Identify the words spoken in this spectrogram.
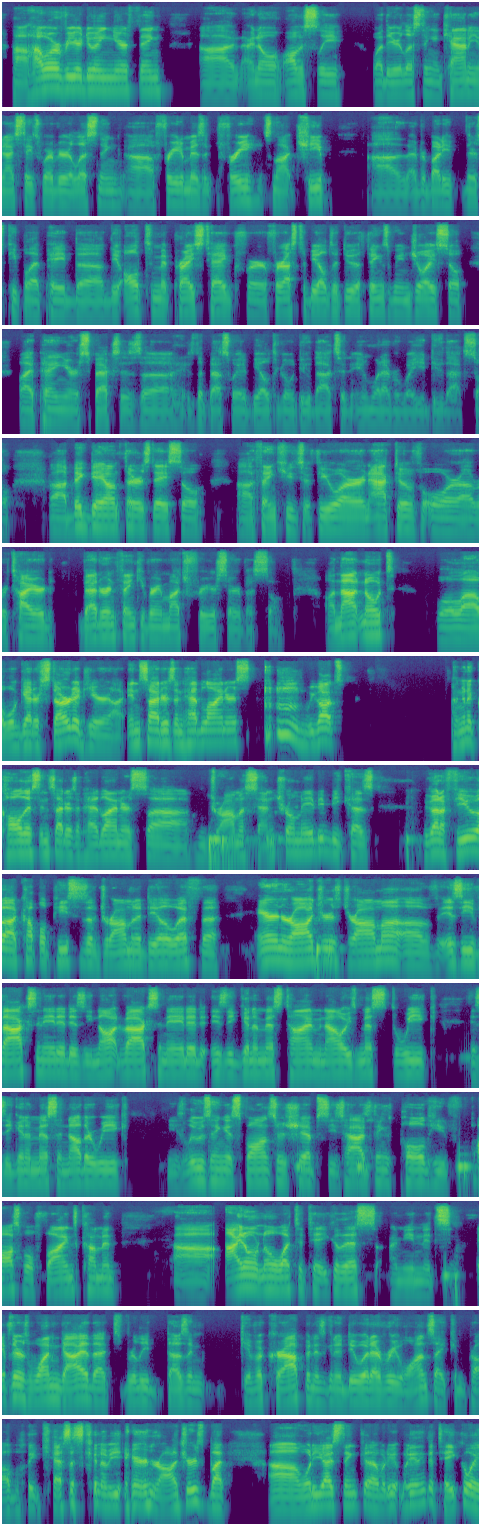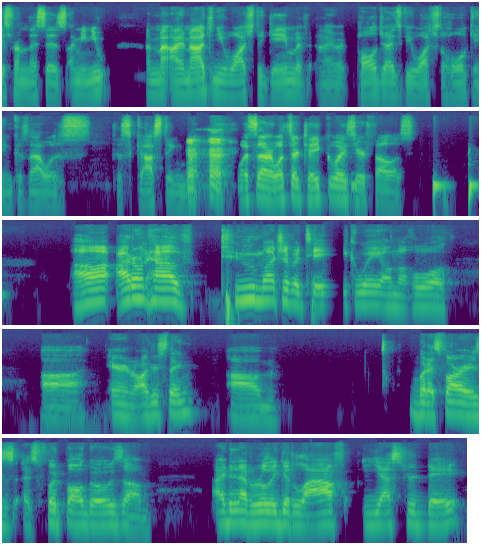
uh, however you're doing your thing, I know obviously whether you're listening in Canada, United States, wherever you're listening. Uh, freedom isn't free; it's not cheap. Uh, everybody, there's people that paid the the ultimate price tag for for us to be able to do the things we enjoy. So by paying your respects is uh is the best way to be able to go do that in, in whatever way you do that. So uh, big day on Thursday. So uh, thank you if you are an active or retired veteran. Thank you very much for your service. So on that note, we'll uh, we'll get her started here. Insiders and headliners. we got. I'm gonna call this insiders and headliners uh, drama central maybe because we got a few a uh, couple pieces of drama to deal with. The Aaron Rodgers drama of is he vaccinated? Is he not vaccinated? Is he gonna miss time? Now he's missed a week. Is he gonna miss another week? He's losing his sponsorships. He's had things pulled. He possible fines coming. Uh, I don't know what to take of this. I mean, it's if there's one guy that really doesn't give a crap and is going to do whatever he wants, I can probably guess it's going to be Aaron Rodgers. But uh, what do you guys think? Uh, what do you what do you think the takeaways from this is? I mean, you, I, I imagine you watched the game. If I apologize if you watched the whole game because that was disgusting. But what's our what's our takeaways here, fellas? Uh, I don't have too much of a takeaway on the whole uh, Aaron Rodgers thing. Um, but as far as as football goes, um, I did have a really good laugh yesterday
